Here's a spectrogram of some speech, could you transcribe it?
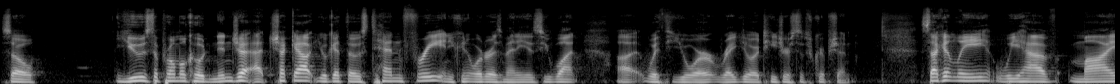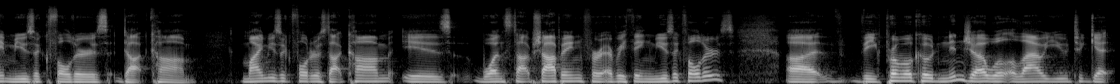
So use the promo code ninja at checkout you'll get those 10 free and you can order as many as you want uh, with your regular teacher subscription secondly we have mymusicfolders.com mymusicfolders.com is one-stop shopping for everything music folders uh, the promo code ninja will allow you to get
